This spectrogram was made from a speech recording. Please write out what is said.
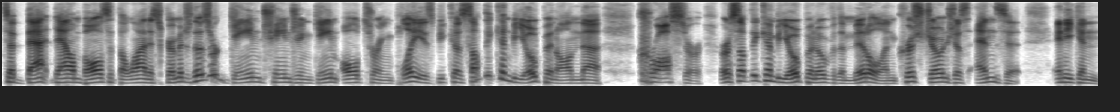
to bat down balls at the line of scrimmage, those are game changing, game altering plays because something can be open on the crosser or something can be open over the middle. And Chris Jones just ends it and he can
